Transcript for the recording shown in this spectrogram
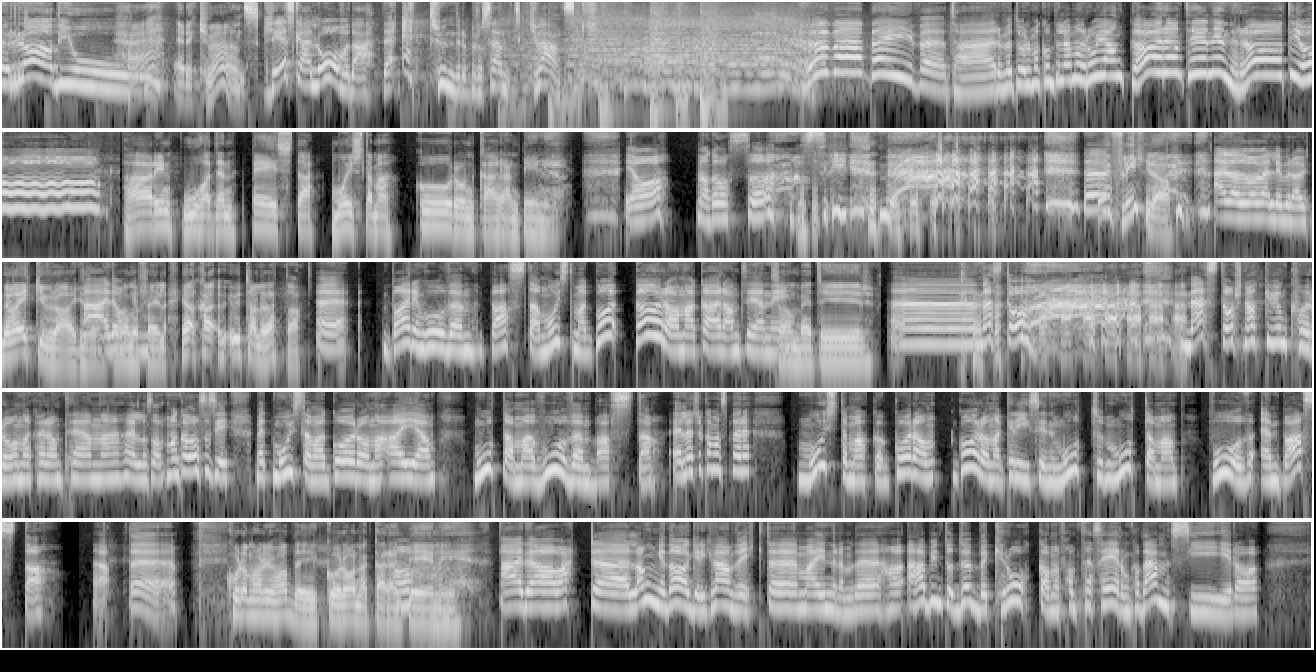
Radio! Hæ? Er det kvensk? Det skal jeg love deg. Det er 100% kvensk. Hyvä päivä, tervetuloa kuuntelemaan Royan karantenin radio. Parin vuoden peistä muistama kurun karanteeni. Ja, man kan også si Du da! Nei da, det var veldig bra ut. Det var ikke bra, ikke sant? Nei, det var noe ikke- feil. Ja, hva, uttale rett, da. Eh, Barin vuoden bästa muistama koronakaranteeni. Som betyr Eh, neste år Neste år snakker vi om koronakarantene, eller noe sånt. Man kan også si met et muistama korona ajan mutama vuoden basta. Eller så kan man spørre muistama koron- koronakrisin mot motaman vuod en basta. Ja, det Hvordan har du hatt det i koronakarantene? Nei, det har vært eh, lange dager i Kvenvik, det må jeg innrømme. Det har, jeg har begynt å dubbe kråkene og fantasere om hva de sier, og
